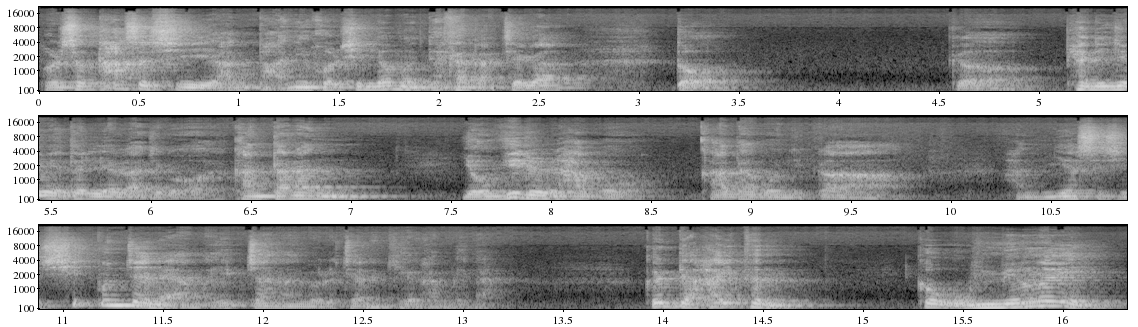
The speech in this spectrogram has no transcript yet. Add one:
벌써 5시 한 반이 훨씬 넘은 데다가 제가 또그 편의점에 들려가지고 간단한 요기를 하고 가다 보니까 한 6시 10분 전에 아마 입장한 걸로 저는 기억합니다. 그런데 하여튼 그 운명의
